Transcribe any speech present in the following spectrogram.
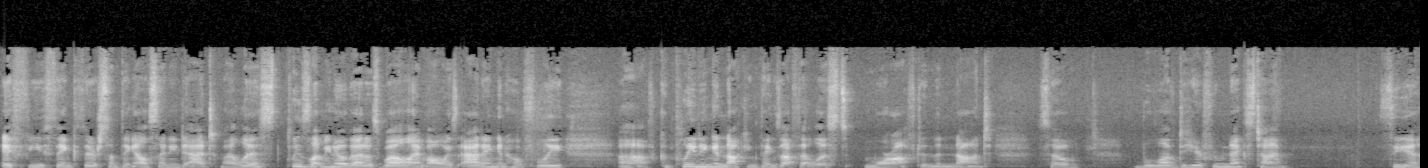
If you think there's something else I need to add to my list, please let me know that as well. I'm always adding and hopefully uh, completing and knocking things off that list more often than not. So we'll love to hear from you next time. See ya.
